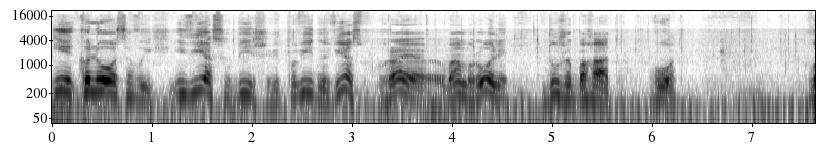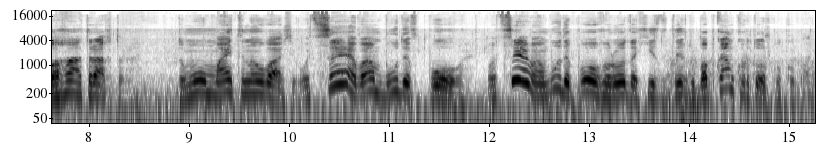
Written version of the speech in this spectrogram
І кольоса вищі, і весу більше. Відповідно, вес грає вам ролі дуже багато. Вот. Вага трактора. Тому майте на увазі, оце вам буде в поле. Оце вам буде по огородах їздити. Бабкам картошку копати.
